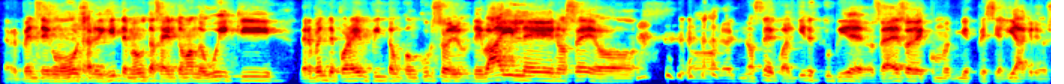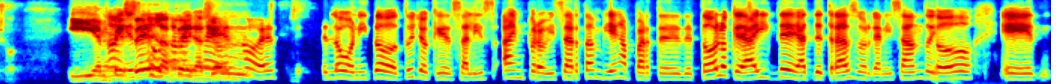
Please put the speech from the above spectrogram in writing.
De repente, como vos ya lo dijiste, me gusta salir tomando whisky, de repente por ahí pinta un concurso de, baile, no sé, o, no sé, cualquier estupidez. O sea, eso es como mi especialidad, creo yo. Y empecé en la federación... es, lo bonito tuyo, que salís a improvisar también, aparte de, todo lo que hay de, detrás organizando y todo. Eh,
